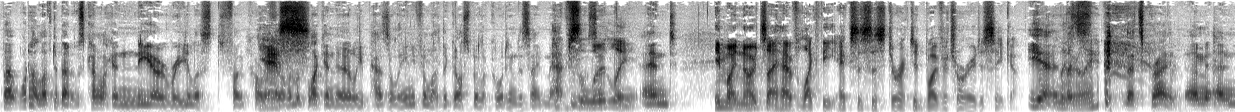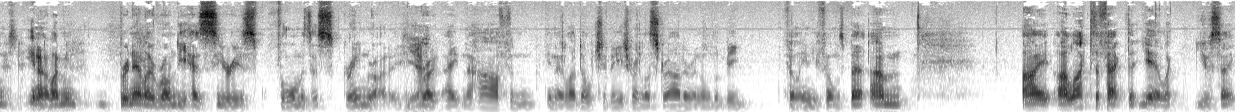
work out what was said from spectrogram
But what I loved about it was kind of like a neo-realist folk horror Yes. film. It looked like an early Pasolini film, like The Gospel According to Saint Matthew. Absolutely. something. And in my notes, I have like The Exorcist directed by Vittorio De Sica. Yeah, Literally. That's, that's great. Um, and, you know, I mean, Brunello Rondi has serious form as a screenwriter. He Yeah. wrote Eight and a Half and, you know, La Dolce Vita and La Strada and all the big Fellini films. But um, I, I liked the fact that, yeah, like you were saying,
